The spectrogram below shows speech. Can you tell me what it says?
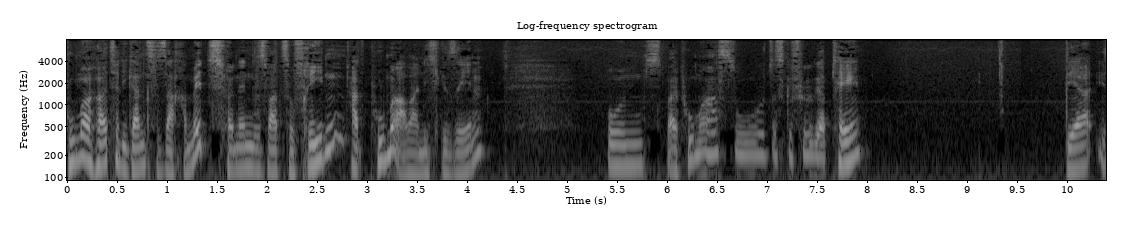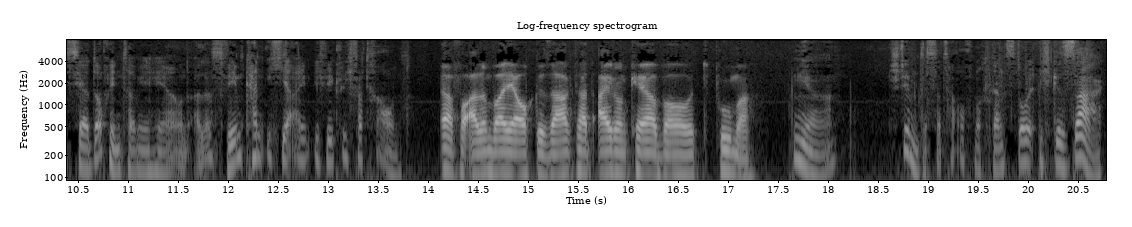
Puma hörte die ganze Sache mit. Hernandez war zufrieden, hat Puma aber nicht gesehen. Und bei Puma hast du das Gefühl gehabt, hey, der ist ja doch hinter mir her und alles. Wem kann ich hier eigentlich wirklich vertrauen? Ja, vor allem, weil er auch gesagt hat, I don't care about Puma. Ja, stimmt, das hat er auch noch ganz deutlich gesagt.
